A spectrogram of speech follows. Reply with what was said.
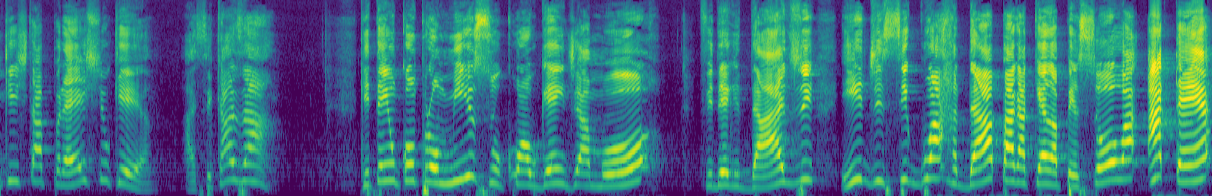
que está prestes o quê? A se casar. Que tem um compromisso com alguém de amor, fidelidade e de se guardar para aquela pessoa até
